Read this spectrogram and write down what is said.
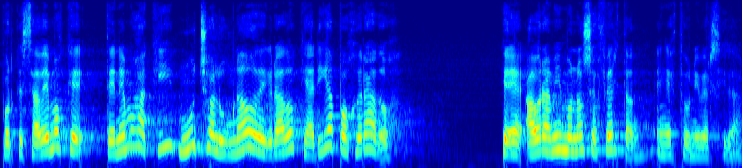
porque sabemos que tenemos aquí mucho alumnado de grado que haría posgrados, que ahora mismo no se ofertan en esta universidad.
